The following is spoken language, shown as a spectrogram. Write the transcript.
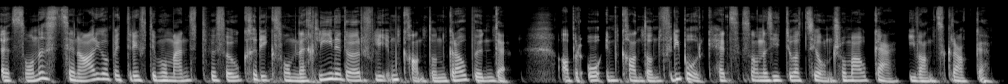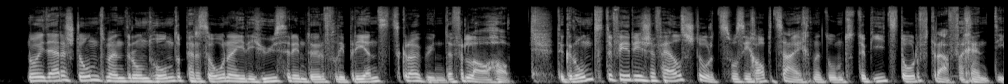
Ein solches Szenario betrifft im Moment die Bevölkerung von einem kleinen Dörfli im Kanton Graubünden. Aber auch im Kanton Fribourg hat es so eine Situation schon mal gegeben, Ivan Skraken. Noch in dieser Stunde müssen rund 100 Personen ihre Häuser im Dörfli Brienz zu Graubünden verlassen haben. Der Grund dafür ist ein Felssturz, der sich abzeichnet und dabei das Dorf treffen könnte.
